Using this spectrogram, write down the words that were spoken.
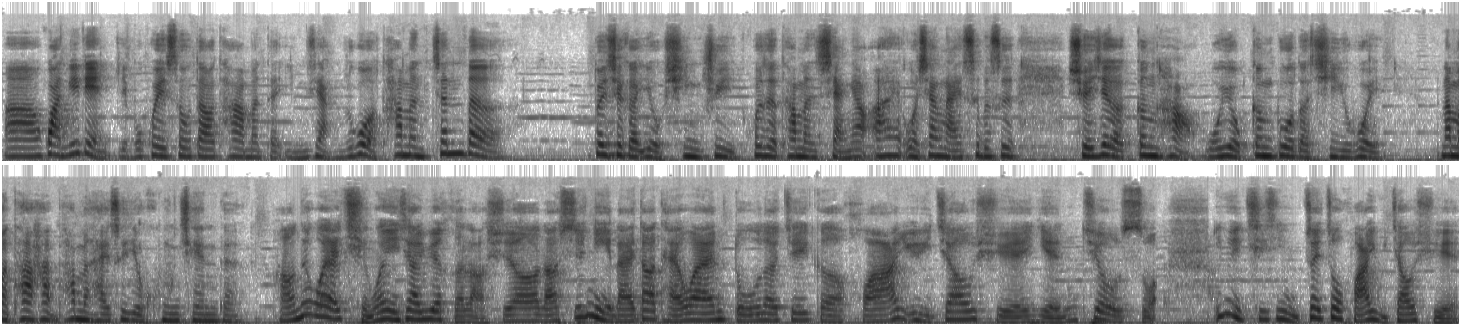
啊、晚一点也不会受到他们的影响。如果他们真的对这个有兴趣，或者他们想要，哎，我将来是不是学这个更好？我有更多的机会，那么他还他们还是有空间的。好，那我也请问一下月和老师哦，老师，你来到台湾读了这个华语教学研究所，因为其实你在做华语教学。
